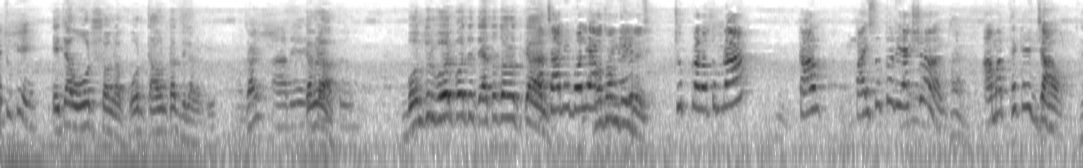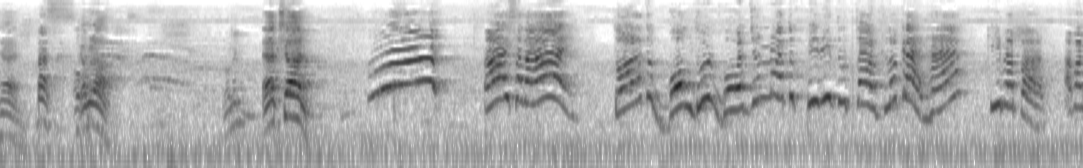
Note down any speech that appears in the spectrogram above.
একটু কি? এটা ওর সংলাপ ওর কাউন্টার দিলাম আর কি। যাই। আরে ক্যামেরা। বন্ধুর বউয়ের প্রতি এত দরদ কেন আচ্ছা আমি বলি প্রথম। চুপ করো তোমরা। পাইছো তো রিয়াকশন আমার থেকে যাও। হ্যাঁ। বাস ক্যামেরা। অ্যাকশন আই তোরা তো বন্ধুর বউয়ের জন্য এত পিরিত উঠলা উঠল কেন হ্যাঁ? কি ব্যাপার? আবার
